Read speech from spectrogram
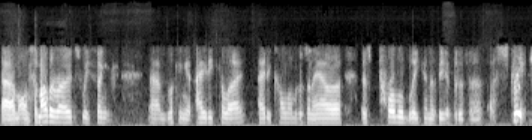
Um, on some other roads, we think um, looking at 80, kilo, 80 kilometres an hour is probably going to be a bit of a, a stretch,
